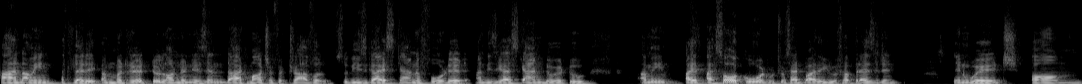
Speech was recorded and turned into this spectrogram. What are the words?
and I mean, Athletic uh, Madrid to London isn't that much of a travel. So these guys can afford it and these guys can do it too. I mean, I, I saw a quote which was said by the UEFA president in which um,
